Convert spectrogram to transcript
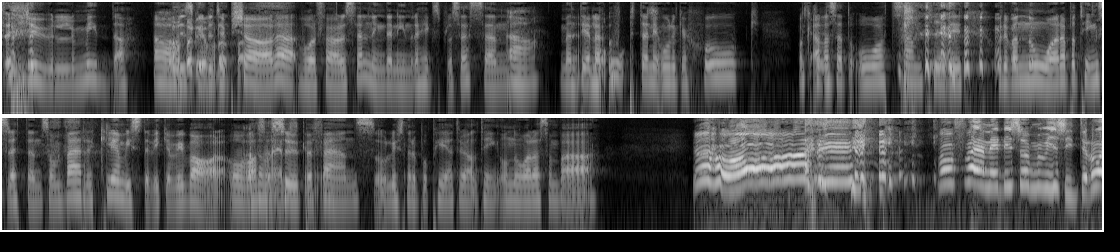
det. julmiddag. Ja, och vi det skulle typ detta. köra vår föreställning, den inre häxprocessen, ja. men det dela upp åt. den i olika sjok. Och det. alla satt och åt samtidigt. och det var några på tingsrätten som verkligen visste vilka vi var och Ja, var så superfans och lyssnade på P3 och allting. Och några som bara Jaha, du, vad fan är det som vi sitter och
